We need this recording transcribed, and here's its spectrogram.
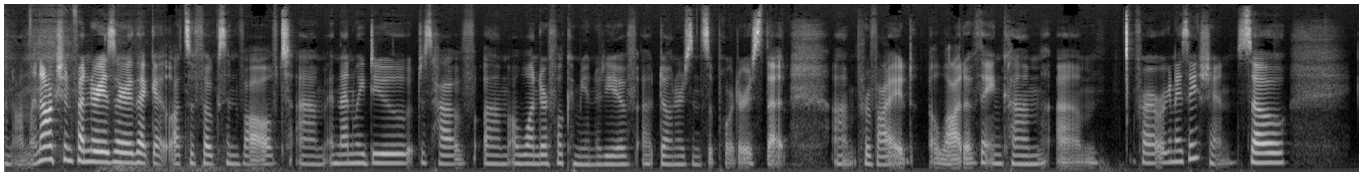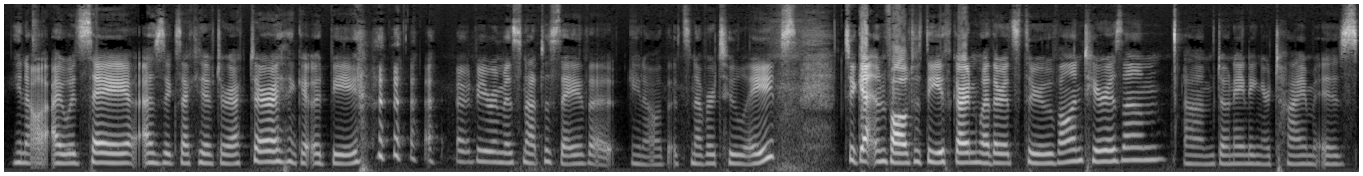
an online auction fundraiser that get lots of folks involved. Um, and then we do just have um, a wonderful community of uh, donors and supporters that um, provide a lot of the income um, for our organization. So, you know, I would say as executive director, I think it would be I would be remiss not to say that, you know, it's never too late to get involved with the youth garden, whether it's through volunteerism, um, donating your time is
